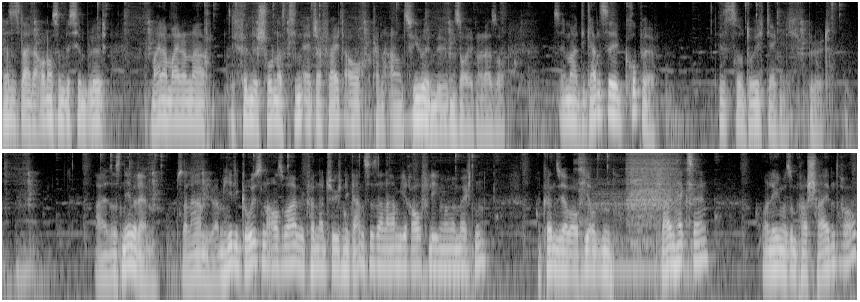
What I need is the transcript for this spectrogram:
Das ist leider auch noch so ein bisschen blöd. Meiner Meinung nach, ich finde schon, dass Teenager vielleicht auch, keine Ahnung, Zwiebeln mögen sollten oder so. Ist immer, die ganze Gruppe ist so durchgängig blöd. Also was nehmen wir denn? Salami. Wir haben hier die Größenauswahl. Wir können natürlich eine ganze Salami rauflegen, wenn wir möchten. Wir können sie aber auch hier unten klein häckseln. Und legen wir so ein paar Scheiben drauf.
